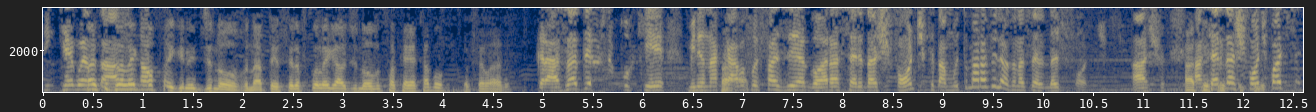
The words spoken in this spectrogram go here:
Ninguém Mas aguentava. ficou legal o Fake News de novo. Na terceira ficou legal de novo, só que aí acabou. Cancelaram. Graças a Deus, né? Porque Menina Tá. Cava foi fazer agora a série das fontes, que tá muito maravilhosa na série das fontes. Acho. A tem série das fontes pode ser.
